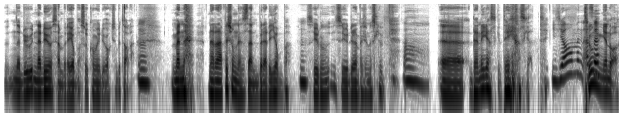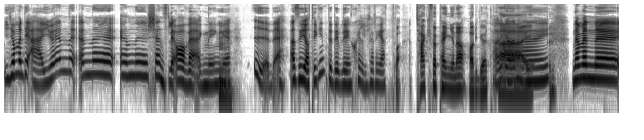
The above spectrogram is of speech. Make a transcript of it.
när du, när du sen börjar jobba så kommer du också betala. Mm. Men när den här personen sen började jobba Mm. så gjorde, så gjorde den personen slut. Eh, den är ganska, det är ganska Ja, men tung alltså, ändå. ja, men det är ju en, en, eh, en känslig avvägning Mm. I det. Alltså jag tycker inte det blir en självklarhet. Tack för pengarna, ha det gött, Ha det gott, hej. Nej men, eh,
